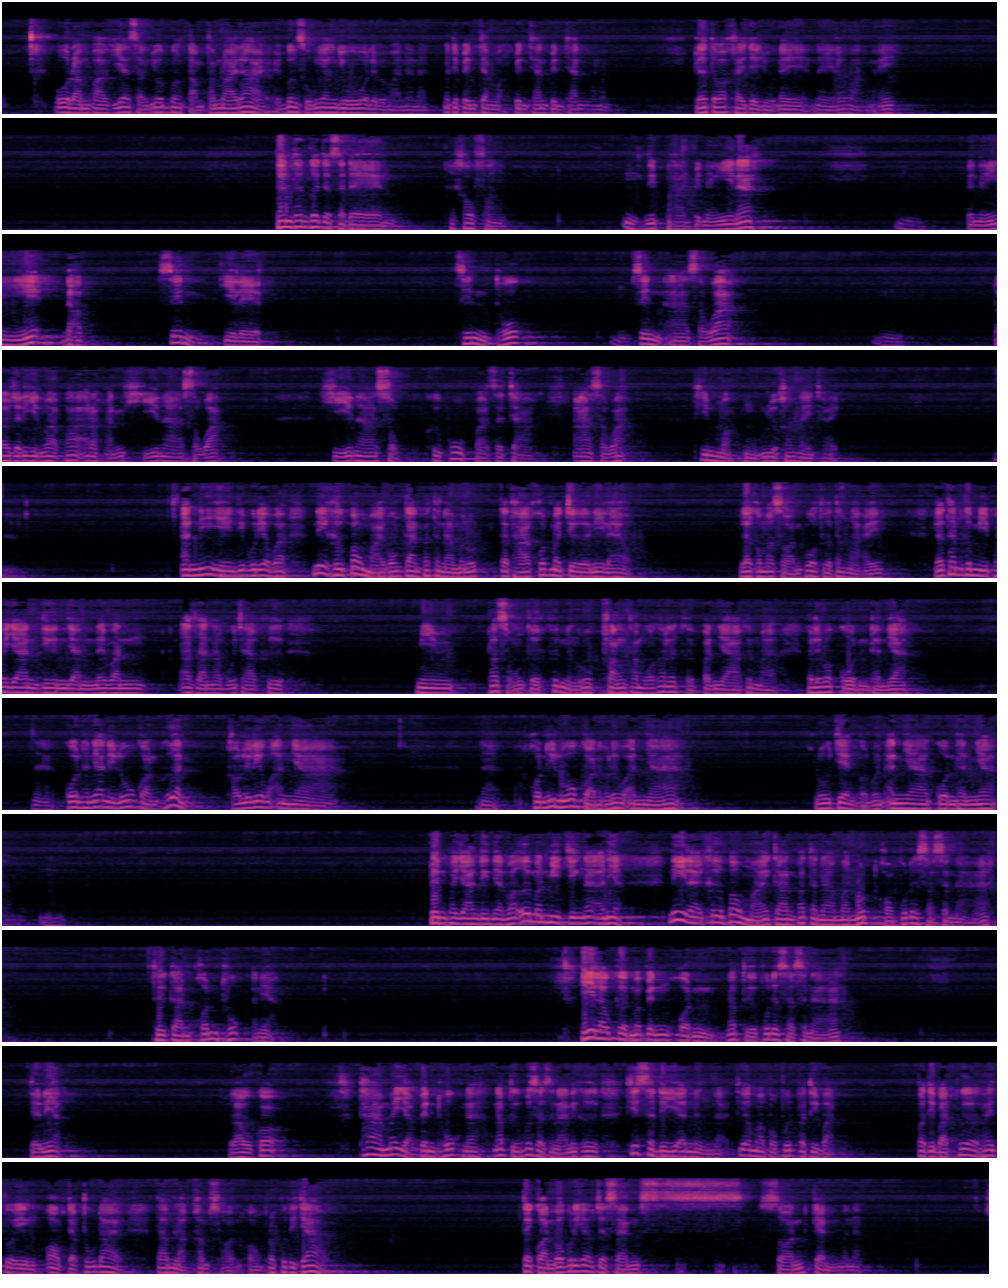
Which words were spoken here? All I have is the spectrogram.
ำโอรัมภาคียสังโยชน์เบื้องต่ำทำลายได้เบื้องสูงยังอยู่อะไรประมาณนั้นนะมันจะเป็นจังหวะเป็นชั้นเป็นชั้นของมัน แล้วแต่ว่าใครจะอยู่ในในระหว่างไหน ท่านท่านก็จะแสดงให้เข้าฟังนิพพานเป็นอย่างนี้นะเป็นอย่างนี้ ดับสิ้นกิเลส สิ้นทุกข์สิ้นอาสวะ เราจะได้ยินว่าพระอรหันต์ขีนาสวะ ขีนาศพคือผู้ปราศจากอาสวะที่หมักหมมอยู่ข้างในใจ อันนี้เองที่พูดเรียกว่า นี่คือเป้าหมายของการพัฒนามนุษย์ตถาคตมาเจอนี่แล้ว แล้วก็มาสอนพวกเธอทั้งหลาย แล้วท่านก็มีพยานยืนยันในวันอาสาฬหบูชาคือ มีพระสงฆ์เกิดขึ้นหนึ่งรูปฟังธรรมของท่านแล้วเกิดปัญญาขึ้นมาเขาเรียกว่าโกนทัญญานะโกนทัญญานี่รู้ก่อนเพื่อน เขาเรียกว่าอัญญานะคนที่รู้ก่อนเขาเรียกว่าอัญญารู้แจ้งก่อนเพื่อนอัญญาโกนทัญญา เป็นพยานยืนยันว่าเออมันมีจริงนะอันเนี้ยนี่แหละคือเป้าหมายการพัฒนามนุษย์ของพุทธศาสนา คือการพ้นทุกข์อันเนี้ยที่เราเกิดมาเป็นคนนับถือพุทธศาสนา เดี๋ยวนี้เราก็ถ้าไม่อยากเป็นทุกข์นะนับถือพุทธศาสนานี่คือ ทฤษฎีอันหนึ่งอะที่เอามาประพฤติปฏิบัติ ปฏิบัติเพื่อให้ตัวเองออกจากทุกข์ได้ ตามหลักคำสอนของพระพุทธเจ้า แต่ก่อนพระพุทธเจ้าจะแสนสอนแก่นมันนะ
